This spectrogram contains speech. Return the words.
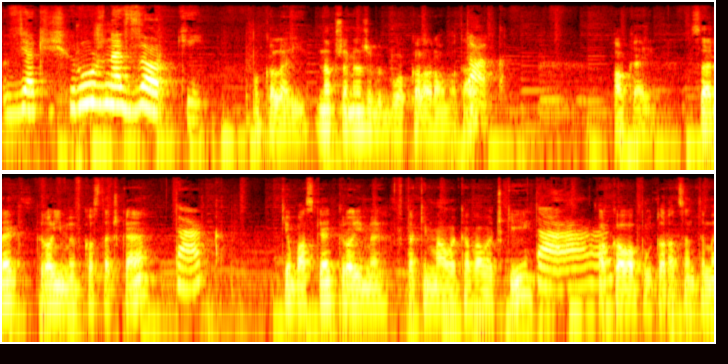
w jakieś różne wzorki, Po kolei. Na przemian, żeby było kolorowo, tak? tak, Okej. Serek kroimy w kosteczkę. tak, Kiełbaskę kroimy w takie małe kawałeczki, Tak. około 1,5 cm.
